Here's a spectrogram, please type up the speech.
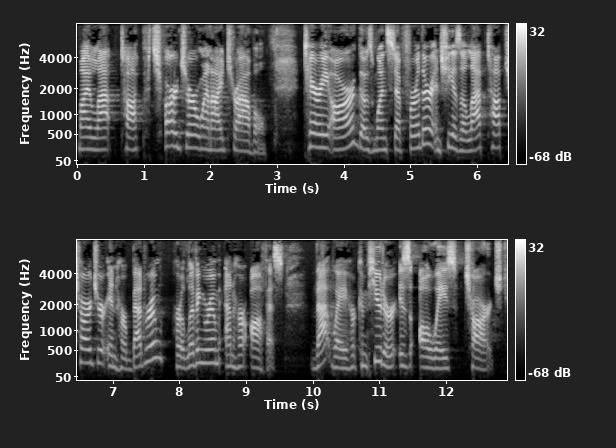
my laptop charger when I travel. Terry R goes one step further and she has a laptop charger in her bedroom, her living room, and her office. That way her computer is always charged.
